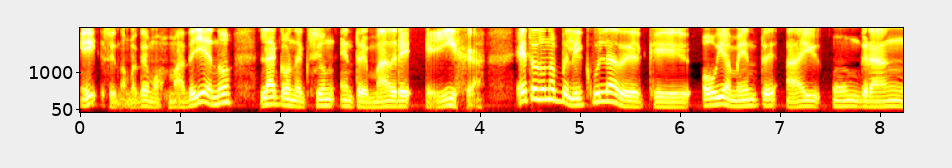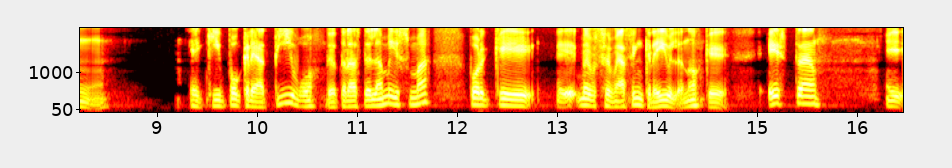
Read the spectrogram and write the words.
y, si nos metemos más de lleno, la conexión entre madre e hija. Esta es una película de que obviamente hay un gran equipo creativo detrás de la misma, porque eh, se me hace increíble, ¿no? Que esta, eh,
